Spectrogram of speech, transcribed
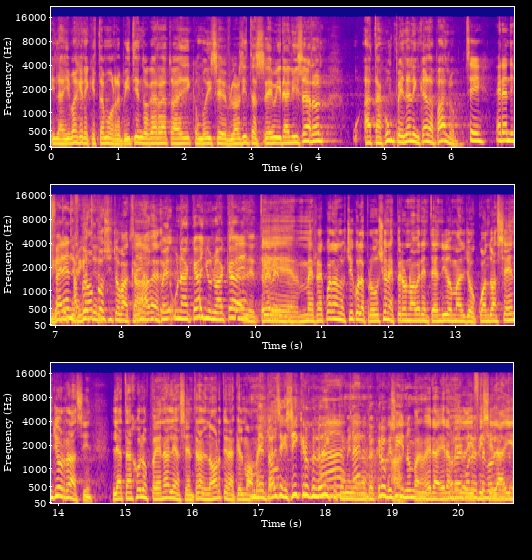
y las imágenes que estamos repitiendo cada rato ahí, como dice Florcita, se viralizaron. Atajó un penal en cada palo. Sí, eran Fíjate, diferentes. A propósito, Vaca, Sí, a un ver. Una acá y uno acá. Sí. de- tremendo. Eh, me recuerdan los chicos de la producción, espero no haber entendido mal yo. Cuando ascendió Racing, le atajó los penales a Central Norte en aquel Me momento. parece que sí, creo que lo dijo Ah, también la claro. nota. Creo que sí. Ah, no, bueno, era- era medio recuerdo difícil momento, ahí sí,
